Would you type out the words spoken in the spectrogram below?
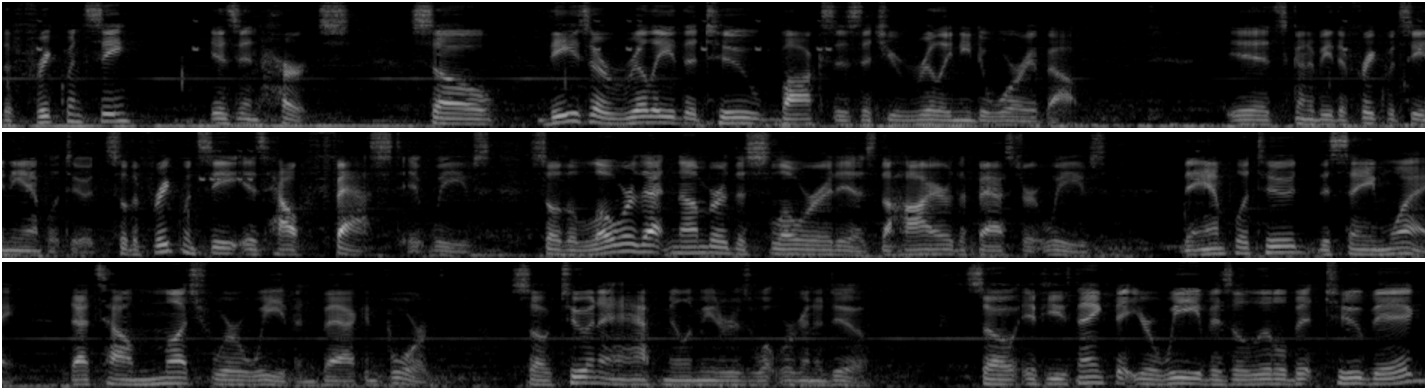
The frequency is in hertz. So these are really the two boxes that you really need to worry about. It's going to be the frequency and the amplitude. So the frequency is how fast it weaves. So the lower that number, the slower it is. The higher, the faster it weaves. The amplitude, the same way. That's how much we're weaving back and forth. So two and a half millimeters is what we're going to do. So if you think that your weave is a little bit too big,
